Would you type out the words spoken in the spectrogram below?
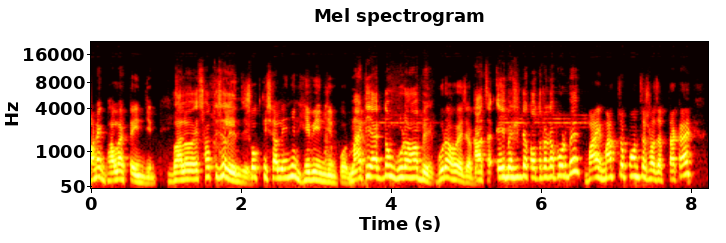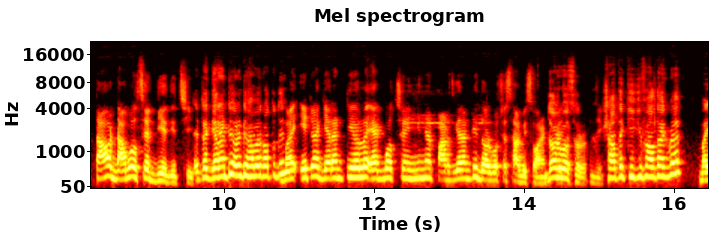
অনেক ভালো একটা ইঞ্জিন। ভালো শক্তিশালী ইঞ্জিন। শক্তিশালী ইঞ্জিন হেভি ইঞ্জিন পড়বে। মাটি একদম গুঁড়া হবে। গুঁড়া হয়ে যাবে। আচ্ছা এই মেশিনটা কত টাকা পড়বে? ভাই মাত্র পঞ্চাশ হাজার টাকায় তাও ডাবল সেট দিয়ে দিচ্ছি। এটা গ্যারান্টি ওয়ারেন্টি হবে কতদিন? ভাই এটা গ্যারান্টি হলো এক বছর ইঞ্জিনের পার্টস গ্যারান্টি দশ বছর সার্ভিস ওয়ারেন্টি দশ বছর। সাথে কি কি ফাল থাকবে? ভাই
